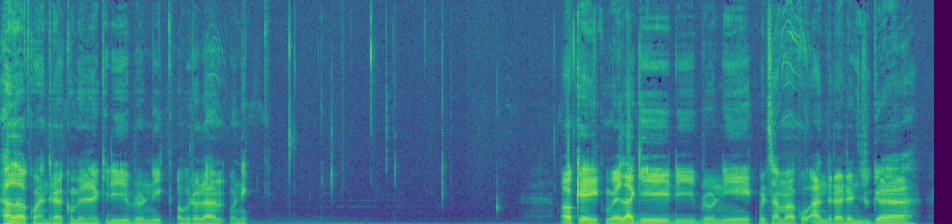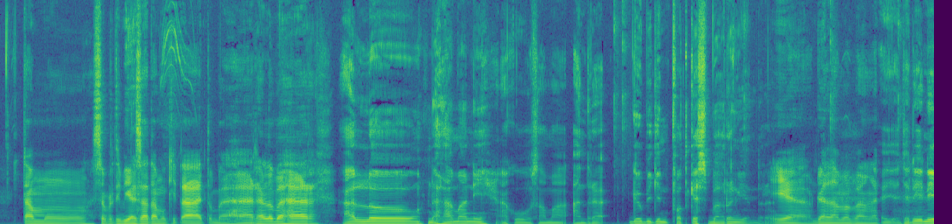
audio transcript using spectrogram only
Halo, aku Andra, kembali lagi di Bronik Obrolan Unik Oke, kembali lagi di Bronik bersama aku Andra dan juga tamu seperti biasa tamu kita itu Bahar. Halo Bahar. Halo, udah lama nih aku sama Andra gak bikin podcast bareng ya Andra. Iya, udah lama banget. Iya, jadi ini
